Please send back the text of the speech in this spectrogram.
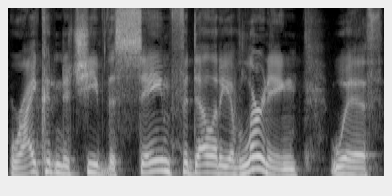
where I couldn't achieve the same fidelity of learning with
